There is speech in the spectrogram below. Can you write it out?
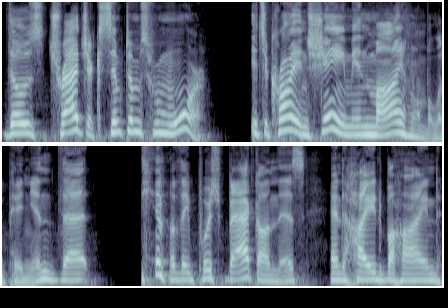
those tragic symptoms from war. It's a cry crying shame, in my humble opinion, that you know they push back on this and hide behind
